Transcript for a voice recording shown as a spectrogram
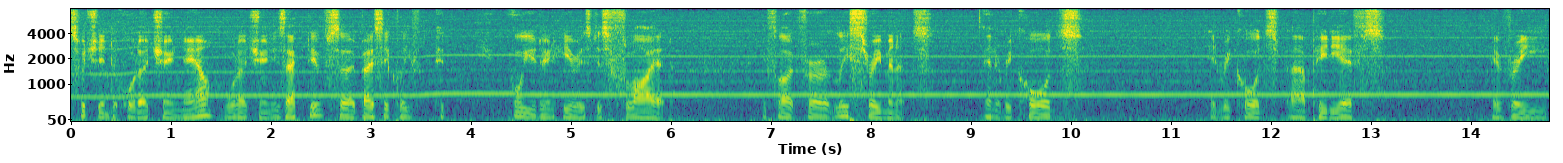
switch it into auto tune now. Auto tune is active, so basically it, all you're doing here is just fly it. You fly it for at least three minutes, and it records. It records uh, PDFs every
